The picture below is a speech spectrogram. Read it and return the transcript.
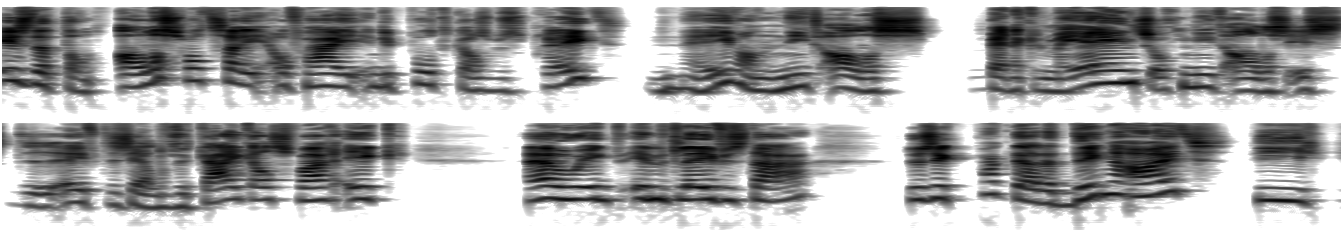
Is dat dan alles wat zij of hij in die podcast bespreekt? Nee, want niet alles ben ik het mee eens. Of niet alles is de, heeft dezelfde kijk als waar ik, hè, hoe ik in het leven sta. Dus ik pak daar de dingen uit die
